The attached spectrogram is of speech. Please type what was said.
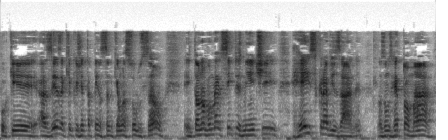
Porque às vezes aquilo que a gente está pensando que é uma solução, então nós vamos simplesmente reescravizar, né? Nós vamos retomar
